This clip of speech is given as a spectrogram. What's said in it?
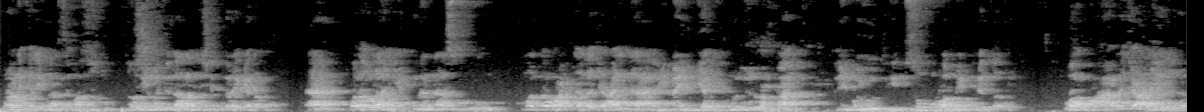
কোরআন কারিম আছে মানুষ ধনী হইতে আল্লাহ নিষেধ করে কেন? হ্যাঁ? বলা বলা ইয়াকুনা নাস উম্মাতান ওয়াহিদা জাআলনা লিমান ইয়াকুলু লিররহমান লিবুয়ুতিহিম সুকুফান মিন ফিদ্দাতিন ওয়া মা'আরিজ 'আলাইহা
